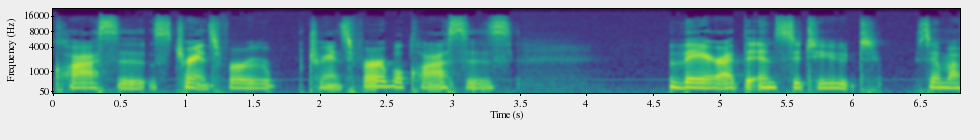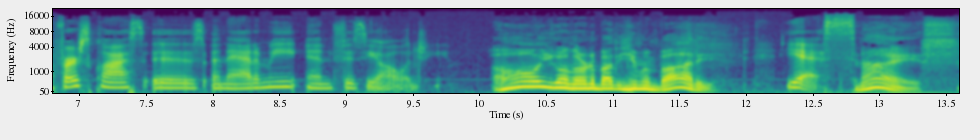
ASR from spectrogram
classes transfer transferable classes there at the institute. So my first class is anatomy and physiology. Oh, you're gonna learn about the human body. Yes, Nice.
